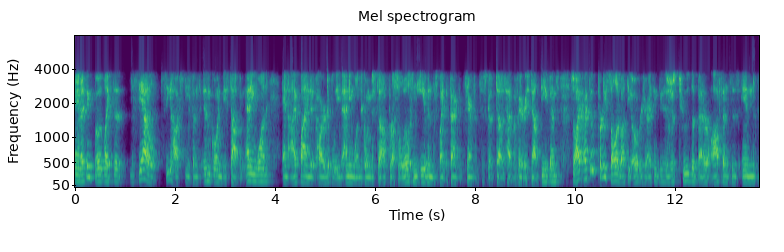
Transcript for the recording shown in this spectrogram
And I think both like the, the Seattle Seahawks defense isn't going to be stopping anyone, and I find it hard to believe anyone's going to stop Russell Wilson, even despite the fact that San Francisco does have a very stout defense. So I, I feel pretty solid about the over here. I think these are just two of the better offenses in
